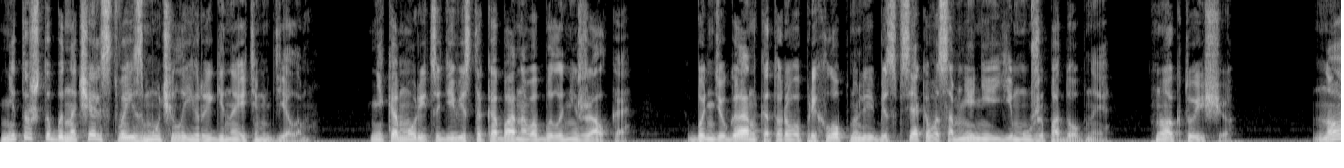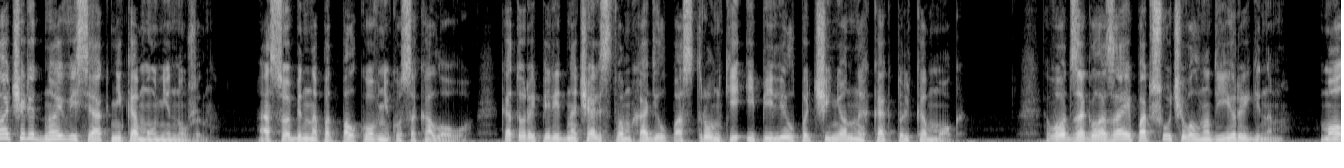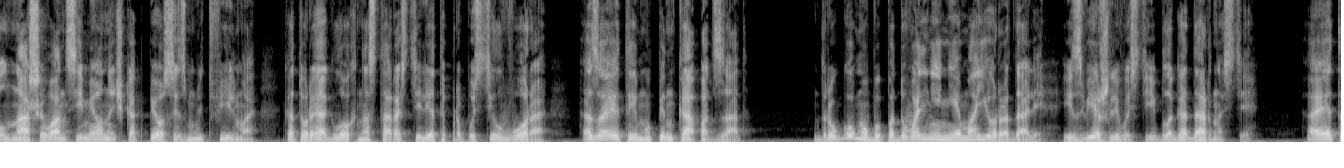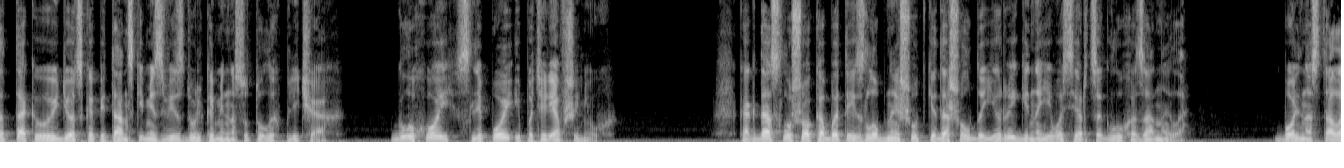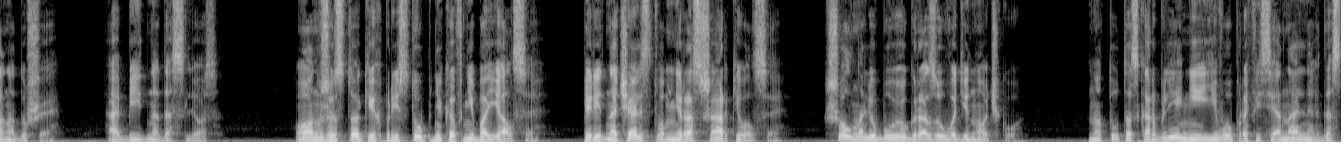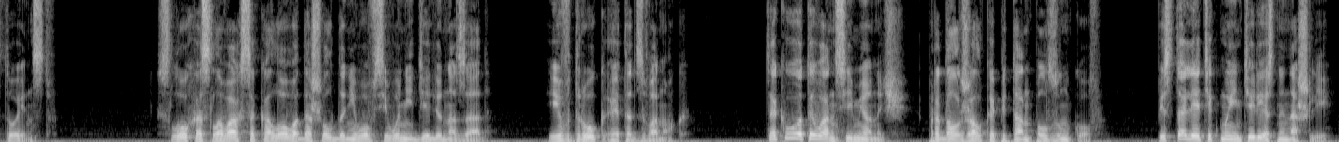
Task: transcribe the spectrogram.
Не то чтобы начальство измучило Ирыгина этим делом. Никому рецидивиста Кабанова было не жалко. Бандюган, которого прихлопнули, без всякого сомнения ему же подобные. Ну а кто еще? Но очередной висяк никому не нужен особенно подполковнику Соколову, который перед начальством ходил по струнке и пилил подчиненных как только мог. Вот за глаза и подшучивал над Ерыгиным. Мол, наш Иван Семенович как пес из мультфильма, который оглох на старости лет и пропустил вора, а за это ему пинка под зад. Другому бы под увольнение майора дали, из вежливости и благодарности. А этот так и уйдет с капитанскими звездульками на сутулых плечах глухой, слепой и потерявший нюх. Когда слушок об этой злобной шутке дошел до Ерыгина, его сердце глухо заныло. Больно стало на душе. Обидно до слез. Он жестоких преступников не боялся. Перед начальством не расшаркивался. Шел на любую грозу в одиночку. Но тут оскорбление его профессиональных достоинств. Слух о словах Соколова дошел до него всего неделю назад. И вдруг этот звонок. «Так вот, Иван Семенович», — продолжал капитан Ползунков, — «пистолетик мы интересный нашли».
